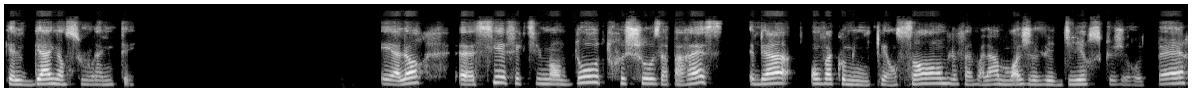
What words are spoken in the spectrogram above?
qu'elles gagnent en souveraineté. Et alors, euh, si effectivement d'autres choses apparaissent, eh bien, on va communiquer ensemble. Enfin voilà, moi je vais dire ce que je repère.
